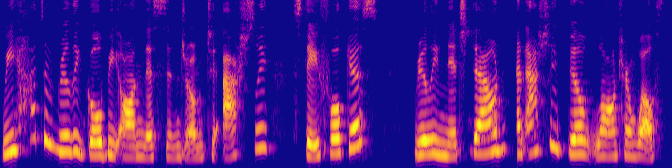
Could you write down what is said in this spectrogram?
we had to really go beyond this syndrome to actually stay focused, really niche down, and actually build long term wealth.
